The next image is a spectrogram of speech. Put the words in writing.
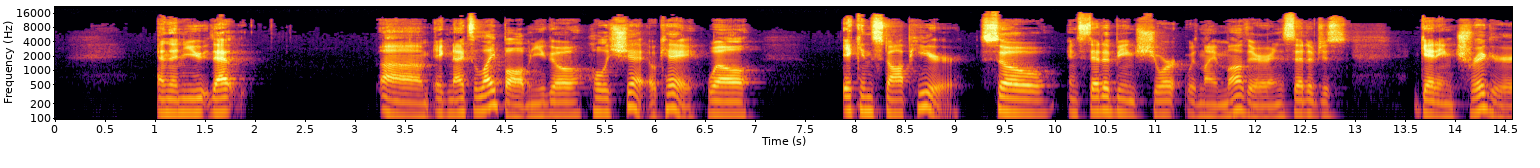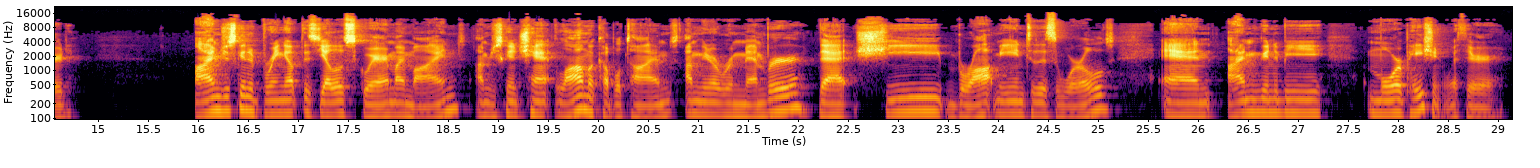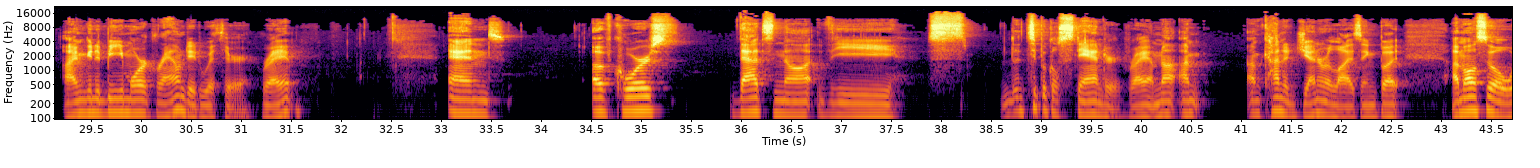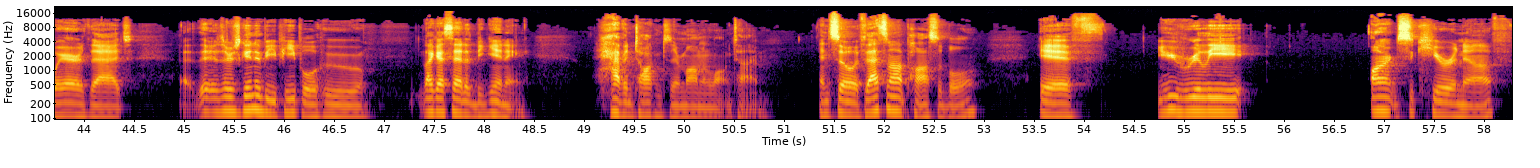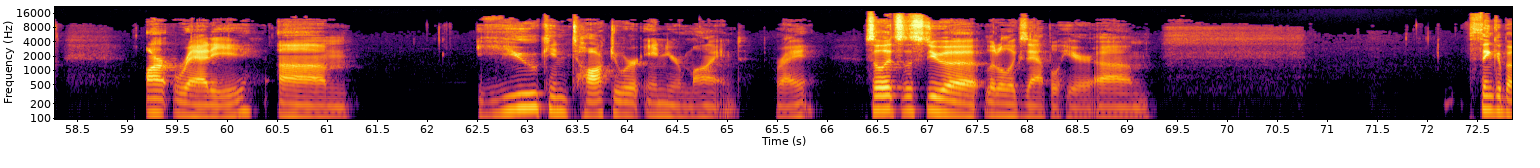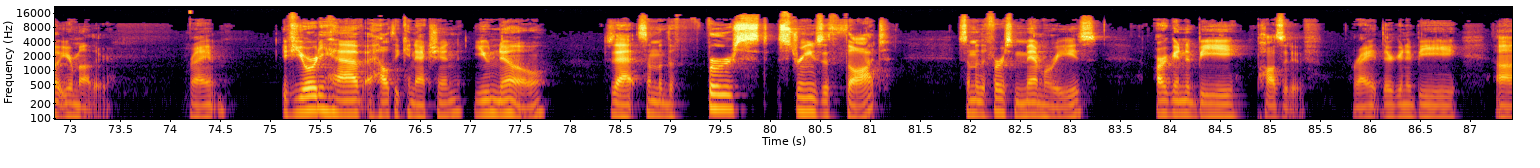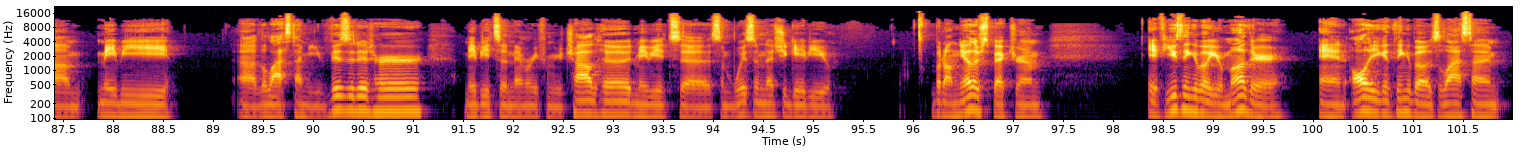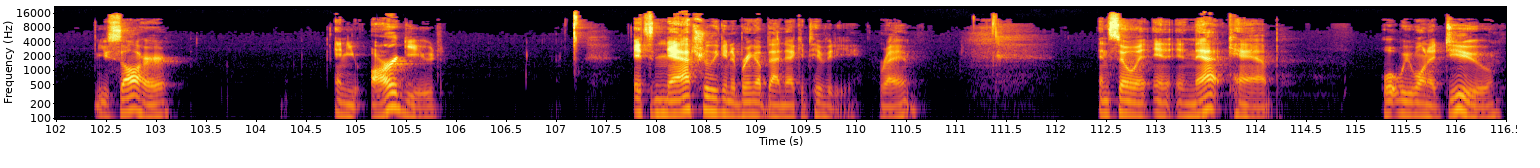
and then you that um, ignites a light bulb, and you go, "Holy shit! Okay, well, it can stop here." So instead of being short with my mother, instead of just getting triggered, I'm just going to bring up this yellow square in my mind. I'm just going to chant Lam a couple times. I'm going to remember that she brought me into this world and I'm going to be more patient with her. I'm going to be more grounded with her, right? And of course, that's not the the typical standard, right? I'm not I'm I'm kind of generalizing, but I'm also aware that uh, there's going to be people who like I said at the beginning haven't talked to their mom in a long time. And so if that's not possible, if you really aren't secure enough, aren't ready, um, you can talk to her in your mind, right? So let's let's do a little example here. Um, think about your mother, right? If you already have a healthy connection, you know that some of the first streams of thought, some of the first memories are going to be positive, right? They're going to be um, maybe uh, the last time you visited her. Maybe it's a memory from your childhood. Maybe it's uh, some wisdom that she gave you but on the other spectrum, if you think about your mother and all you can think about is the last time you saw her and you argued, it's naturally going to bring up that negativity, right? And so in, in, in that camp, what we want to do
